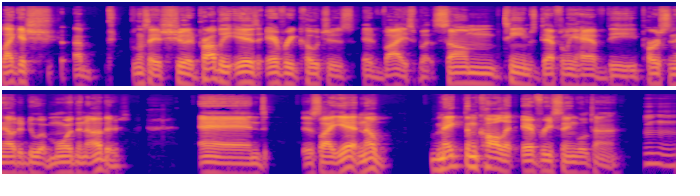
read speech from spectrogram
like it. Sh- I'm gonna say it should probably is every coach's advice, but some teams definitely have the personnel to do it more than others, and it's like, yeah, no, make them call it every single time. Mm-hmm.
